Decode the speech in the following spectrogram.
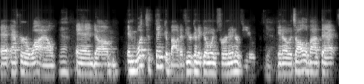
a- after a while, Yeah. and um, and what to think about if you're going to go in for an interview. Yeah. You know, it's all about that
